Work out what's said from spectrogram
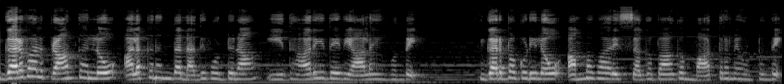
గర్వాల ప్రాంతంలో అలకనంద నది ఒడ్డున ఈ ధారీదేవి ఆలయం ఉంది. గర్భగుడిలో అమ్మవారి సగభాగం మాత్రమే ఉంటుంది.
